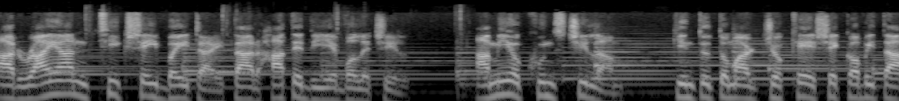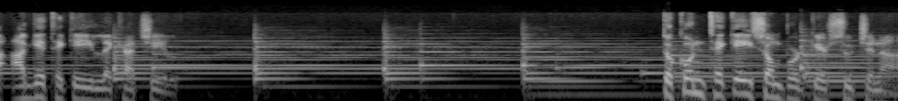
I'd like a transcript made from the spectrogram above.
আর রায়ান ঠিক সেই বইটাই তার হাতে দিয়ে বলেছিল, আমিও খুঁজছিলাম, কিন্তু তোমার চোখে সে কবিতা আগে থেকেই লেখা ছিল। তখন থেকেই সম্পর্কের সূচনা।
